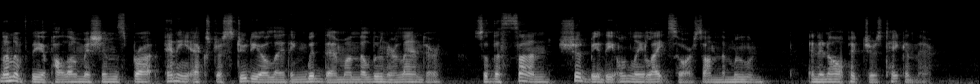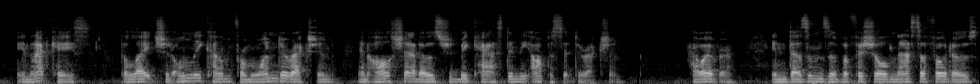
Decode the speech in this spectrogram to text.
None of the Apollo missions brought any extra studio lighting with them on the lunar lander, so the sun should be the only light source on the moon, and in all pictures taken there. In that case, the light should only come from one direction and all shadows should be cast in the opposite direction. However, in dozens of official NASA photos,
